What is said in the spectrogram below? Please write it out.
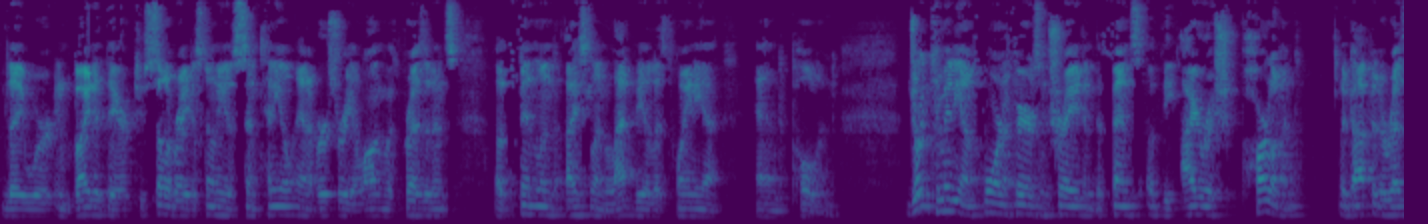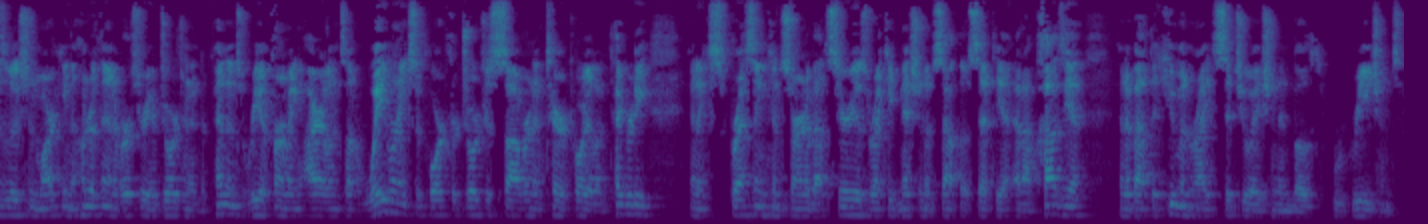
They were invited there to celebrate Estonia's centennial anniversary along with presidents of Finland, Iceland, Latvia, Lithuania, and Poland. Joint Committee on Foreign Affairs and Trade and Defense of the Irish Parliament adopted a resolution marking the 100th anniversary of Georgian independence, reaffirming Ireland's unwavering support for Georgia's sovereign and territorial integrity, and expressing concern about Syria's recognition of South Ossetia and Abkhazia, and about the human rights situation in both regions.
